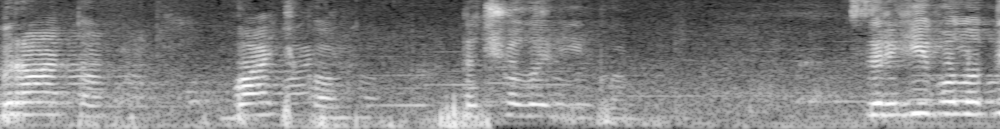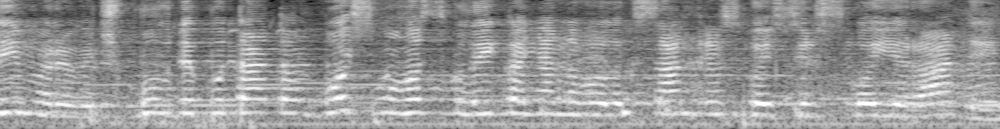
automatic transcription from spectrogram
братом, батьком та чоловіком. Сергій Володимирович був депутатом восьмого скликання Новоолександрівської сільської ради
